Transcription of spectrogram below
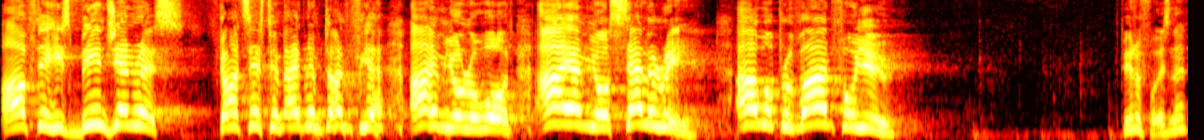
After he's been generous, God says to him, Abraham, don't fear. I am your reward. I am your salary. I will provide for you. Beautiful, isn't it?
